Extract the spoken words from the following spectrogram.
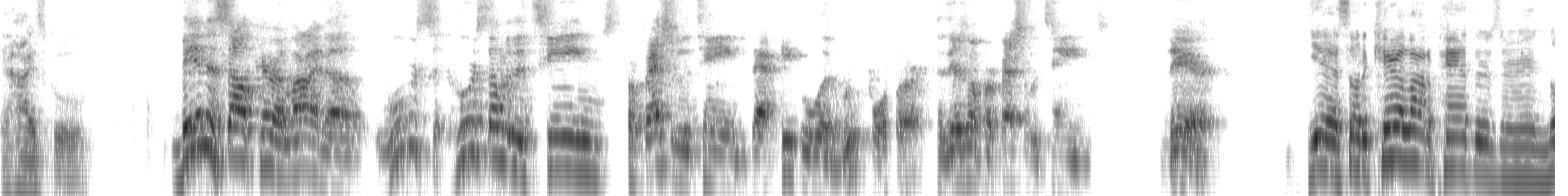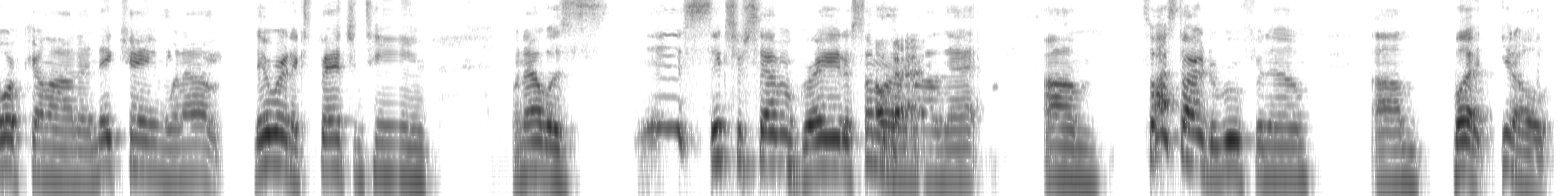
in high school being in South Carolina, who were who are some of the teams, professional teams that people would root for? Because there's no professional teams there. Yeah, so the Carolina Panthers are in North Carolina, and they came when I they were an expansion team when I was eh, sixth or seventh grade or somewhere okay. around that. Um, so I started to root for them. Um, but you know,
